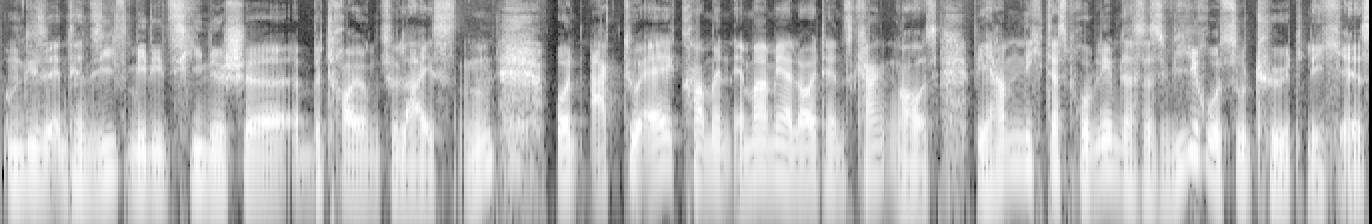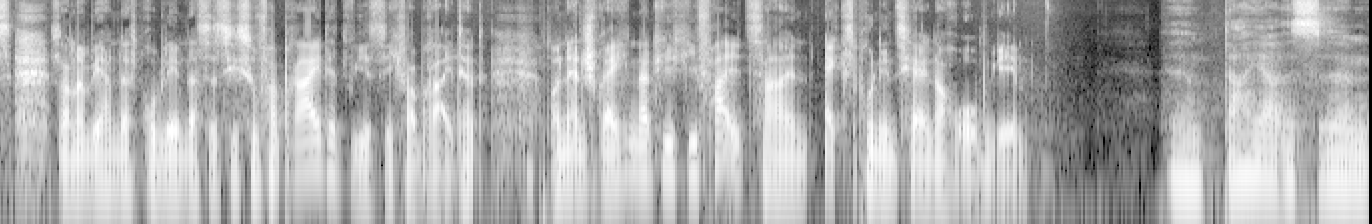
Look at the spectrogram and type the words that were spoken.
um diese intensivmedizinische Betreuung zu leisten. Und aktuell kommen immer mehr Leute ins Krankenhaus. Wir haben nicht das Problem, dass das Virus so tödlich ist, sondern wir haben das Problem, dass es sich so verbreitet, wie es sich verbreitet. Und entsprechend natürlich die Fallzahlen exponentiell nach oben gehen. Ähm, daher ist, ähm,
